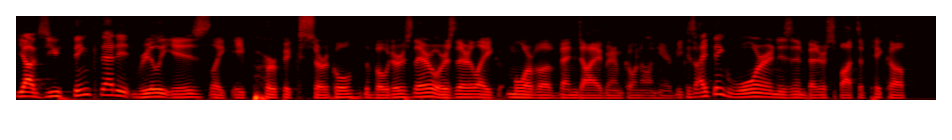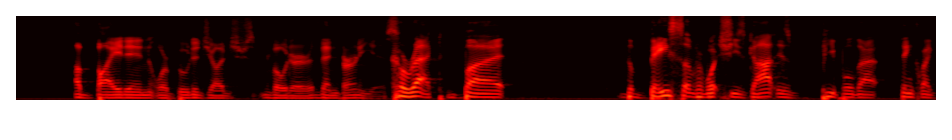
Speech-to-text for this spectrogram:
Yags, do you think that it really is like a perfect circle, the voters there, or is there like more of a Venn diagram going on here? Because I think Warren is in a better spot to pick up a Biden or Buttigieg voter than Bernie is. Correct, but the base of what she's got is people that think like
